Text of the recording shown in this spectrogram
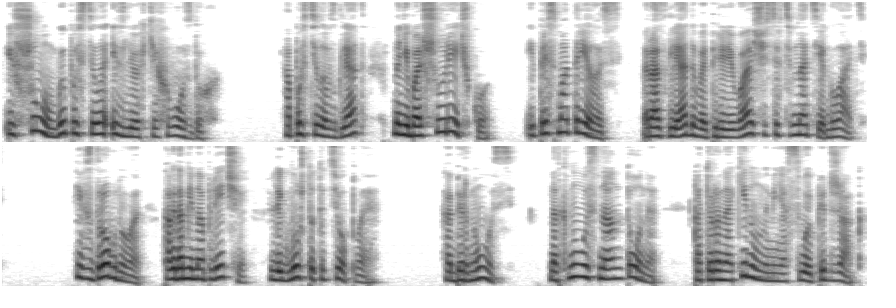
и шумом выпустила из легких воздух. Опустила взгляд на небольшую речку и присмотрелась, разглядывая переливающуюся в темноте гладь. И вздрогнула, когда мне на плечи легло что-то теплое. Обернулась, наткнулась на Антона, который накинул на меня свой пиджак.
